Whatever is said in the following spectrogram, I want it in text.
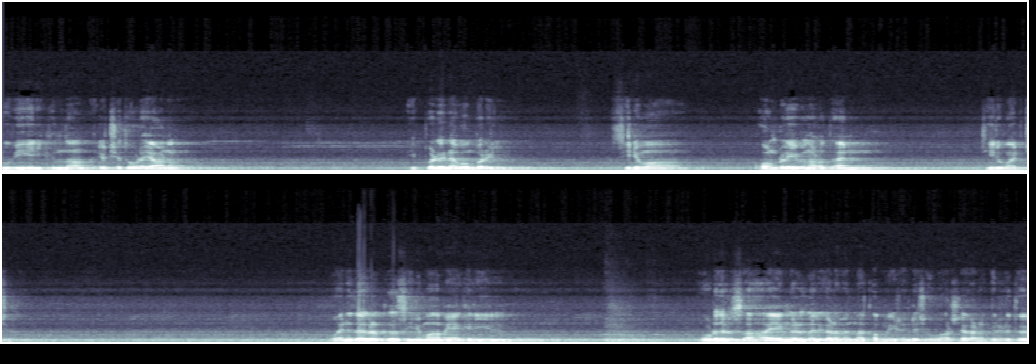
രൂപീകരിക്കുന്ന ലക്ഷ്യത്തോടെയാണ് ഇപ്പോഴും നവംബറിൽ സിനിമ കോൺക്ലേവ് നടത്താൻ തീരുമാനിച്ചു വനിതകൾക്ക് സിനിമാ മേഖലയിൽ കൂടുതൽ സഹായങ്ങൾ നൽകണമെന്ന കമ്മീഷന്റെ ശുപാർശ കണക്കിലെടുത്ത്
